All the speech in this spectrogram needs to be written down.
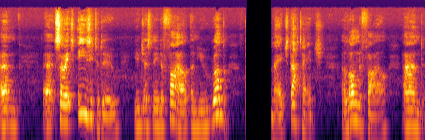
Um, uh, so it's easy to do. You just need a file and you rub edge, that edge, along the file and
